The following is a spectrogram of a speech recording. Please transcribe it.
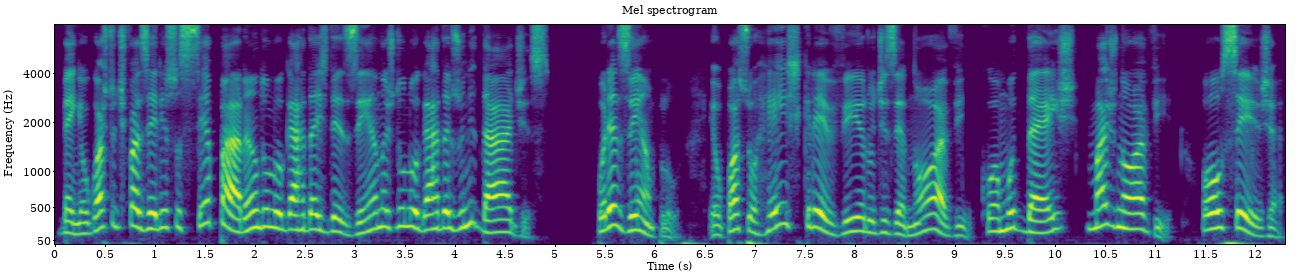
Bem, eu gosto de fazer isso separando o lugar das dezenas do lugar das unidades. Por exemplo, eu posso reescrever o 19 como 10 mais 9, ou seja,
